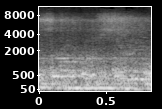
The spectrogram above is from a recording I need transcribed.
What's up,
